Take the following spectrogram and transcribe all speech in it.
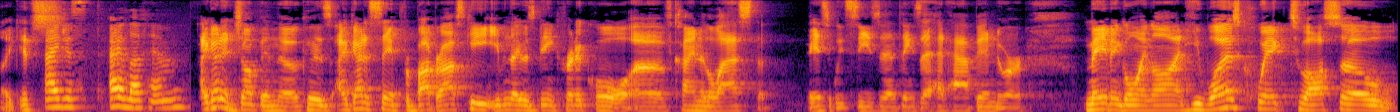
Like it's I just I love him. I gotta jump in though, because I gotta say for Bobrovsky, even though he was being critical of kind of the last basically season, things that had happened or may have been going on, he was quick to also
